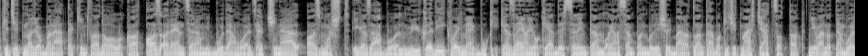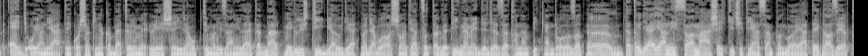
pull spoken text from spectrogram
kicsit nagyobban áttekintve a dolgokat, az a rendszer, amit Budenholzer csinál, az most igazából működik, vagy megbukik? Ez nagyon jó kérdés szerintem olyan szempontból is, hogy bár Atlantában kicsit más játszottak, nyilván ott nem volt egy olyan játékos, akinek a betöréseire optimalizálni lehetett, bár végül is Tiggel ugye nagyjából hasonlót játszottak, de Tig nem egyegyezett, hanem pick and rollozott. Ö, tehát ugye Jannisszal más egy kicsit ilyen szempontból a játék, de azért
